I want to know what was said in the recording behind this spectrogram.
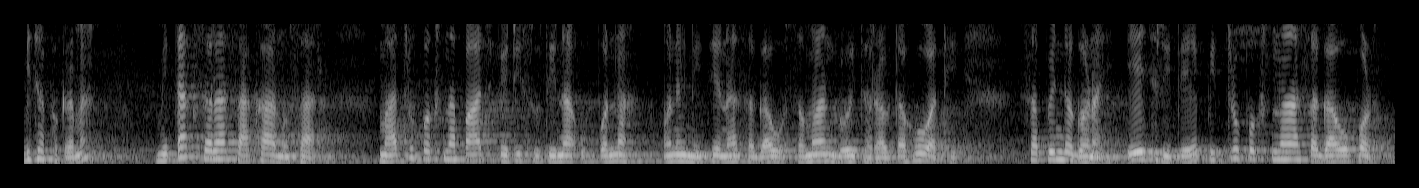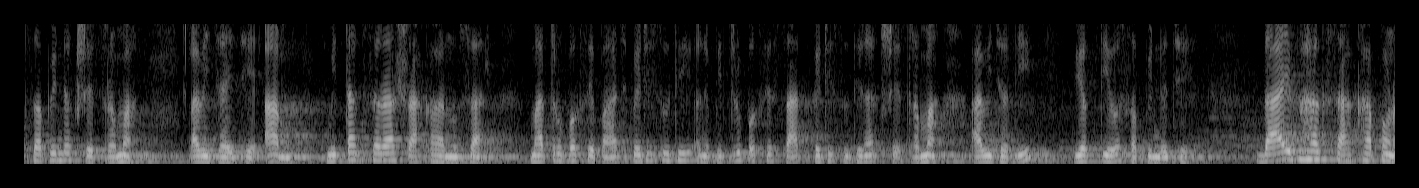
બીજા ફકરામાં, મિતાક્ષરા શાખા અનુસાર માતૃપક્ષના પાંચ પેઢી સુધીના ઉપરના અને નીચેના સગાઓ સમાન લોહી ધરાવતા હોવાથી સપિંડ ગણાય. એ જ રીતે પિતૃપક્ષના સગાઓ પણ સપિંડ ક્ષેત્રમાં આવી જાય છે. આમ, મિતાક્ષરા શાખા અનુસાર માતૃપક્ષે પાંચ પેઢી સુધી અને પિતૃપક્ષે સાત પેઢી સુધીના ક્ષેત્રમાં આવી જતી વ્યક્તિઓ સપિંડ છે. દાય ભાગ શાખા પણ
